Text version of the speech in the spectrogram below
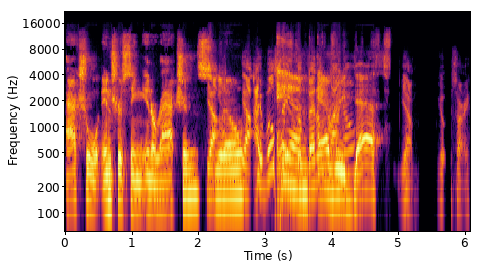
actual interesting interactions, Yeah, you know, yeah, I will say the and Venom every Rhino. death Go, sorry.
